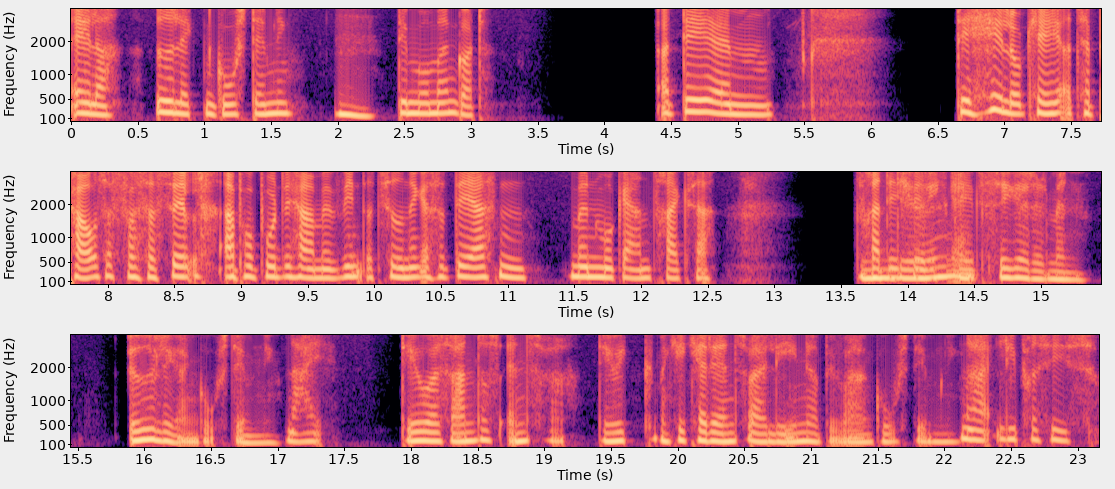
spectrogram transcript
eller ødelægge den gode stemning. Mm. Det må man godt. Og det, øhm, det er helt okay at tage pauser for sig selv, apropos det her med vintertiden. Ikke? Altså, det er sådan, man må gerne trække sig fra mm, det, det fællesskab. Det er jo ikke sikkert, at man ødelægger en god stemning. Nej. Det er jo også andres ansvar. Det er jo ikke, man kan ikke have det ansvar alene at bevare en god stemning. Nej, lige præcis.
